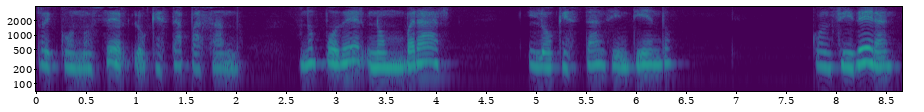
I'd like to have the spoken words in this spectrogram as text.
reconocer lo que está pasando, no poder nombrar lo que están sintiendo, consideran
